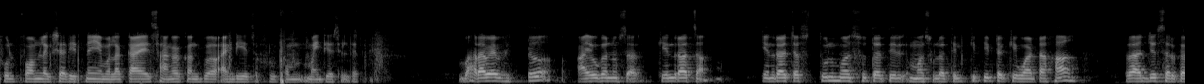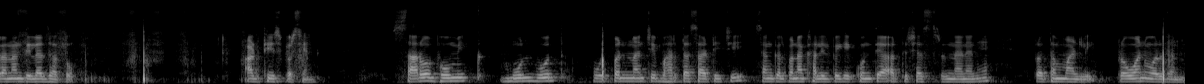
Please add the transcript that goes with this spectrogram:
फुल फॉर्म लक्षात येत नाही आहे मला काय सांगा कन्फ आय डी एचं फुल फॉर्म माहिती असेल तर. बाराव्या वित्त आयोगानुसार केंद्राचा केंद्राच्या स्थूल महसुलातील महसुलातील किती टक्के वाटा हा राज्य सरकारांना दिला जातो? अडतीस पर्सेंट सार्वभौमिक मूलभूत उत्पन्नाची भारतासाठीची संकल्पना खालीलपैकी कोणत्या अर्थशास्त्रज्ञाने प्रथम मांडली? प्रवणवर्धन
